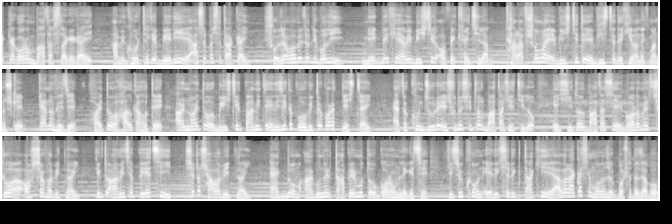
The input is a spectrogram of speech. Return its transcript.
একটা গরম বাতাস লাগে গায়ে। আমি ঘর থেকে বেরিয়ে আশেপাশে তাকাই। সোজাভাবে যদি বলি মেঘ দেখে আমি বৃষ্টির অপেক্ষায় ছিলাম। খারাপ সময়ে বৃষ্টিতে ভিজতে দেখি অনেক মানুষকে। কেন ভেজে? হয়তো হালকা হতে। আর নয়তো বৃষ্টির পানিতে নিজেকে পবিত্র করার চেষ্টায় এতক্ষণ জুড়ে শুধু শীতল বাতাসে ছিল। এই শীতল বাতাসে গরমের ছোঁয়া অস্বাভাবিক নয়। কিন্তু আমি যা পেয়েছি, সেটা স্বাভাবিক নয়। একদম আগুনের তাপের মতো গরম লেগেছে। কিছুক্ষণ এদিক সেদিক তাকিয়ে আবার আকাশে মনোযোগ বসাতে যাব।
